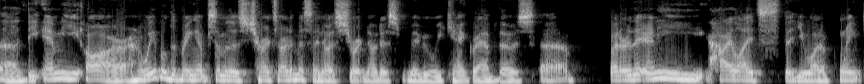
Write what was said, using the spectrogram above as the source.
uh, the MER, are we able to bring up some of those charts, Artemis? I know it's short notice. Maybe we can't grab those. Uh, but are there any highlights that you want to point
